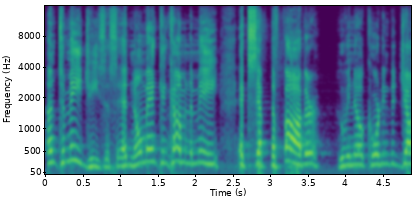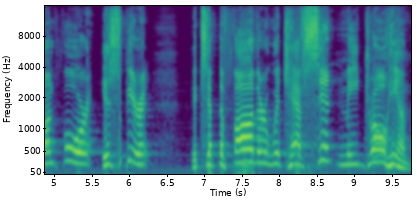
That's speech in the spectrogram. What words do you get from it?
unto me, Jesus said. No man can come unto me except the Father, who we know according to John 4 is Spirit except the Father which have sent me draw him.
